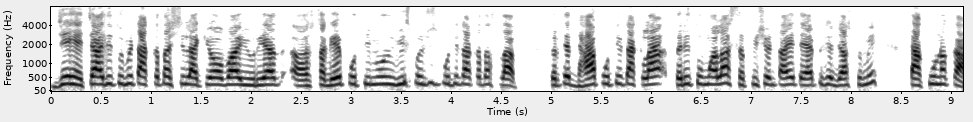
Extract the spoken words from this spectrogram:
जे ह्याच्या आधी तुम्ही टाकत असशील की बाबा युरिया सगळे पोती मिळून वीस पंचवीस पोती टाकत असला तर ते दहा पोती टाकला तरी तुम्हाला सफिशियंट आहे त्यापेक्षा जास्त तुम्ही टाकू नका.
